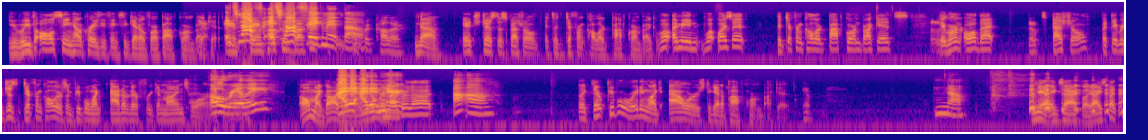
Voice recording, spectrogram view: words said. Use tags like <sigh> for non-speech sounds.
you, we've all seen how crazy things can get over a popcorn bucket. And It's it's not. It's not bucket, Figment though. Different color. No, it's just a special. It's a different colored popcorn bucket. Well, I mean, what was it? The different colored popcorn buckets. They weren't all that Nope. special, but they were just different colors, and people went out of their freaking minds for them. Oh so- really? Oh my god! I yeah, didn't- I you don't didn't hear- remember that. Uh uh Like there, people were waiting like hours to get a popcorn bucket. Yep. No. Yeah, exactly. I spent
